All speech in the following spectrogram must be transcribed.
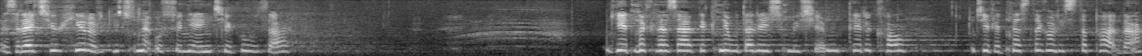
zlecił chirurgiczne usunięcie guza, jednak na zabieg nie udaliśmy się tylko 19 listopada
